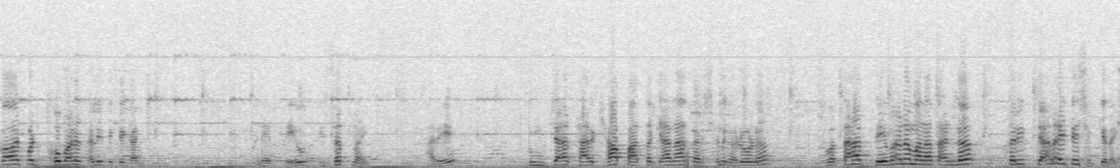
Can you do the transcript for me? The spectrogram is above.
काय पण थोबाड झाली तिकेकांची म्हणे देव दिसत नाही. अरे तुमच्या सारख्या पातक्यांना दर्शन घडवणं स्वतः देवानं मनात आणलं तरी त्यालाही ते शक्य नाही.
